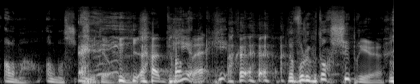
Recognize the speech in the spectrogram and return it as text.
allemaal, allemaal sneuwe Tilburgers. Ja, dat, heerlijk, heerlijk. Dan voel ik me toch superieur.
